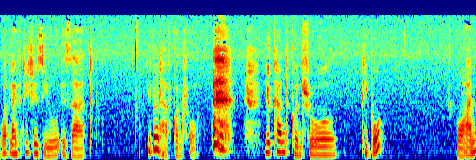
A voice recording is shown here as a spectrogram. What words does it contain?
what life teaches you is that you don't have control. you can't control people. One,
